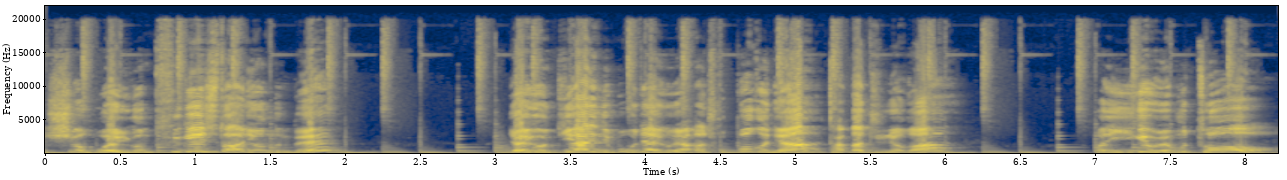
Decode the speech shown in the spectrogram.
씨발 뭐야 이건 풀게이지도 아니었는데? 야 이거 니 아이디 뭐냐 이거 약간 족버그냐? 단가주녀가? 아니 이게 왜 붙어?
